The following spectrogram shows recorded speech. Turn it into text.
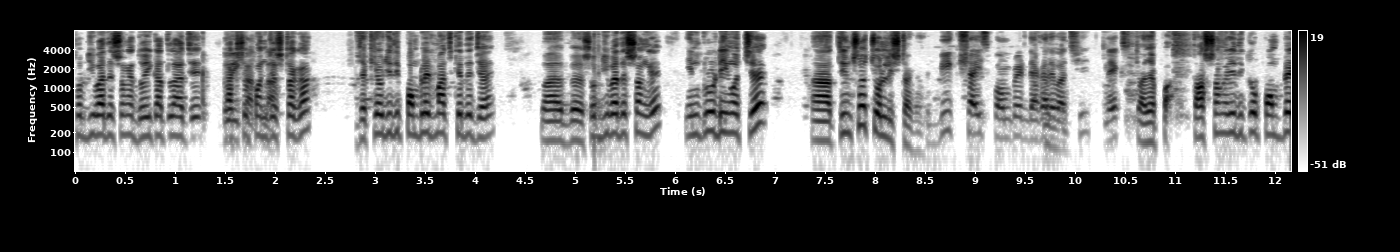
সবজি ভাতের সঙ্গে দই কাতলা আছে একশো পঞ্চাশ টাকা। যা কেউ যদি পমপ্লেট মাছ খেতে চায় সবজি ভাতের সঙ্গে ইনক্লুডিং হচ্ছে তিনশো চল্লিশ টাকা। বিগ সাইজ পম্পলেট দেখাতে। পাচ্ছি। নেক্সট আচ্ছা তার সঙ্গে যদি কেউ পম্পে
